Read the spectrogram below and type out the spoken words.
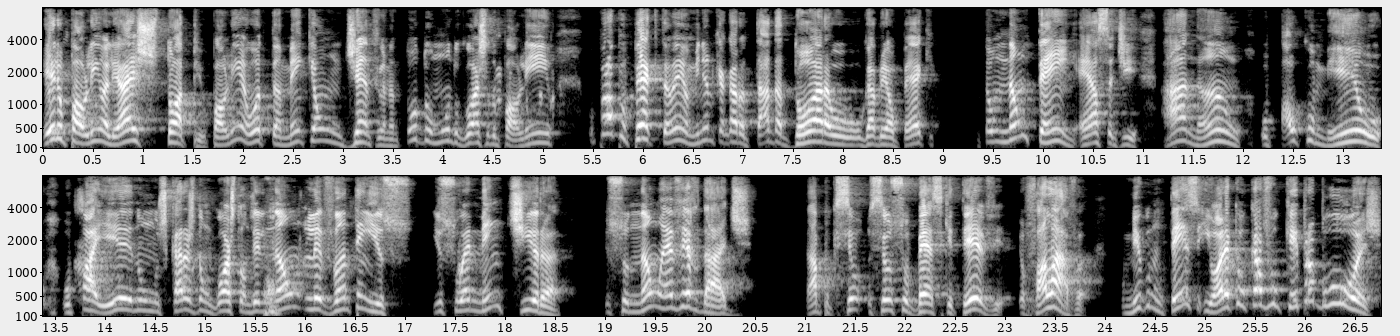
Ele, o Paulinho, aliás, top. O Paulinho é outro também que é um gentleman. Todo mundo gosta do Paulinho. O próprio Peck também, o menino que a garotada adora o Gabriel Peck. Então não tem essa de, ah, não, o pau comeu, o Paê, não, os caras não gostam dele. Não levantem isso. Isso é mentira. Isso não é verdade. Tá? Porque se eu, se eu soubesse que teve, eu falava. Comigo não tem esse. E olha que eu cavuquei para burro hoje.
